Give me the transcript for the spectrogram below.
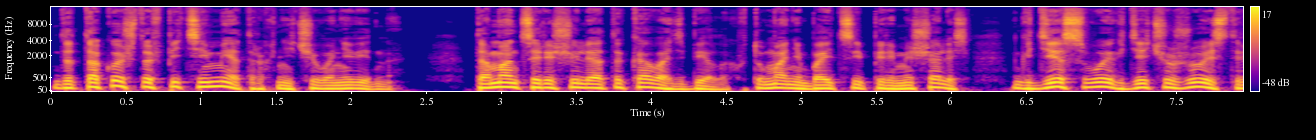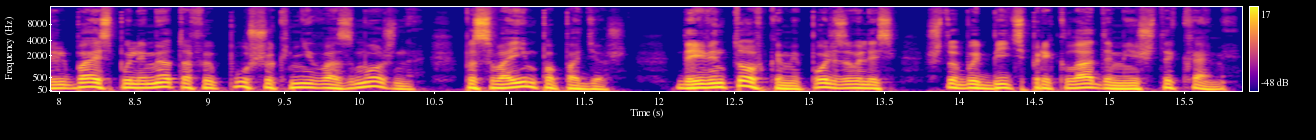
Да такой, что в пяти метрах ничего не видно. Таманцы решили атаковать белых. В тумане бойцы перемешались. Где свой, где чужой. Стрельба из пулеметов и пушек невозможно. По своим попадешь. Да и винтовками пользовались, чтобы бить прикладами и штыками.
